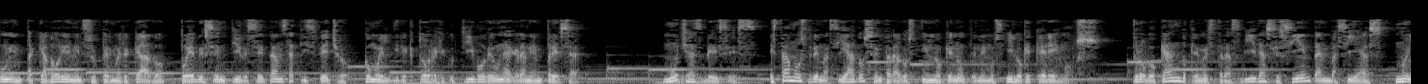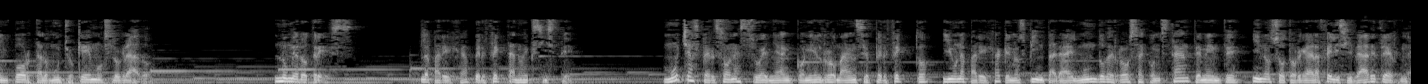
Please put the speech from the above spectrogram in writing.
Un empacador en el supermercado puede sentirse tan satisfecho como el director ejecutivo de una gran empresa. Muchas veces, estamos demasiado centrados en lo que no tenemos y lo que queremos, provocando que nuestras vidas se sientan vacías, no importa lo mucho que hemos logrado. Número 3. La pareja perfecta no existe. Muchas personas sueñan con el romance perfecto y una pareja que nos pintará el mundo de rosa constantemente y nos otorgará felicidad eterna.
